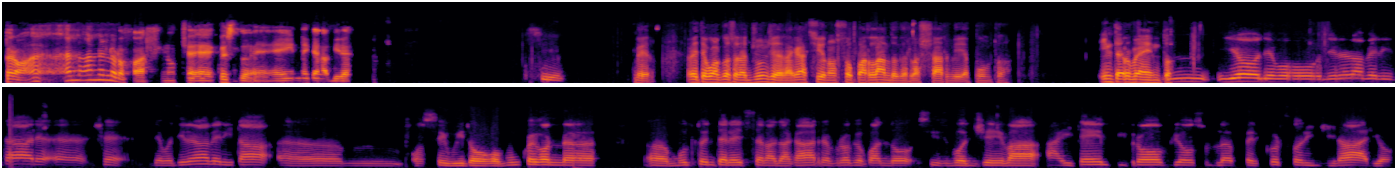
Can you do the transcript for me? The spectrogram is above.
Però eh, hanno, hanno il loro fascino, cioè questo è innegabile. Sì. Vero. Avete qualcosa da aggiungere, ragazzi? Io non sto parlando per lasciarvi appunto intervento. Mm, io devo dire la verità, eh, cioè, devo dire la verità, ehm, ho seguito comunque con eh, molto interesse la Dakar proprio quando si svolgeva ai tempi proprio sul percorso originario.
